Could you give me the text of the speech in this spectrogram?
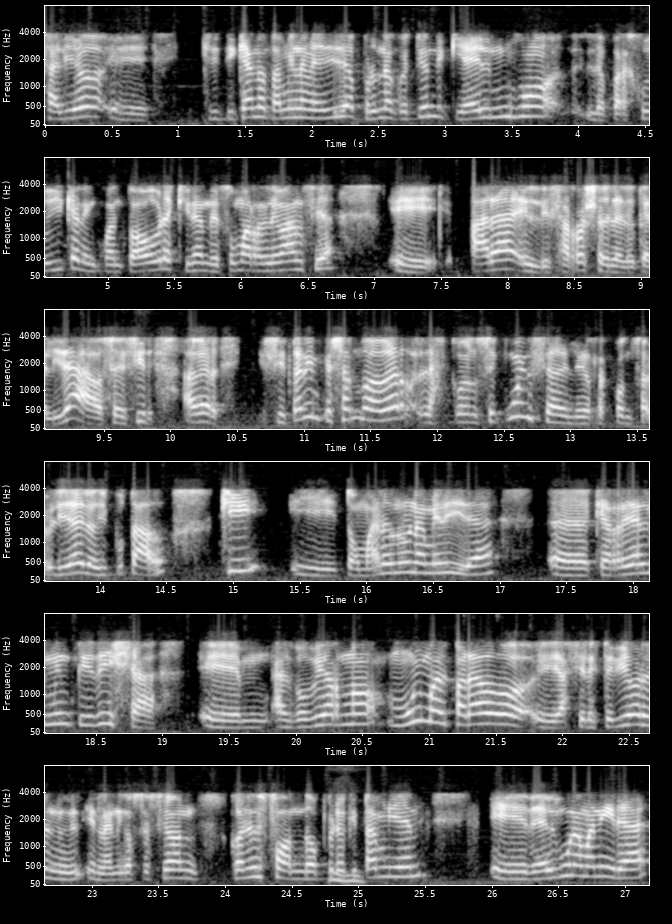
salió eh, criticando también la medida por una cuestión de que a él mismo lo perjudican en cuanto a obras que eran de suma relevancia eh, para el desarrollo de la localidad. O sea, es decir, a ver, se están empezando a ver las consecuencias de la irresponsabilidad de los diputados que eh, tomaron una medida eh, que realmente deja eh, al gobierno muy mal parado eh, hacia el exterior en, en, la negociación con el fondo, pero que también eh, de alguna manera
